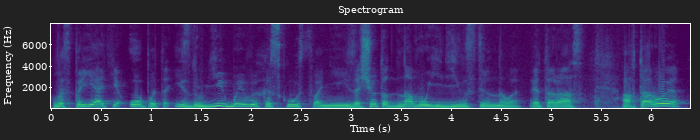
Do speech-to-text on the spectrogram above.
восприятия опыта из других боевых искусств, а не за счет одного единственного, это раз. А второе –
